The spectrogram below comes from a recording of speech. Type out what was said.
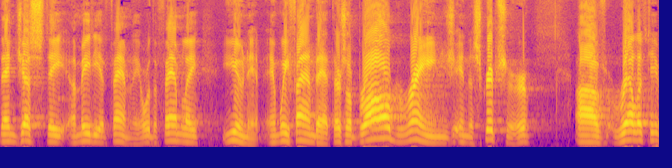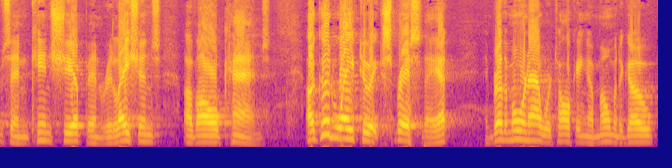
than just the immediate family or the family unit. And we find that. There's a broad range in the Scripture of relatives and kinship and relations of all kinds. A good way to express that, and Brother Moore and I were talking a moment ago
